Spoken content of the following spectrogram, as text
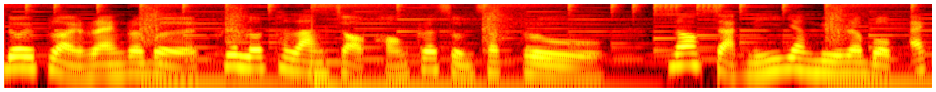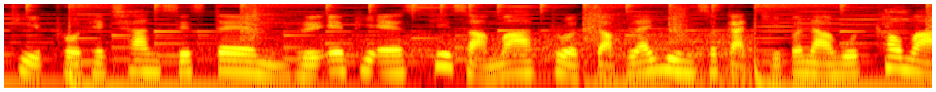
โดยปล่อยแรงระเบิดเพื่อลดพลังจาะของกระสุนศัตรู นอกจากนี้ยังมีระบบ Active Protection System หรือ APS ที่สามารถตรวจจับและยิงสกัดขีปนาวุธเข้ามา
